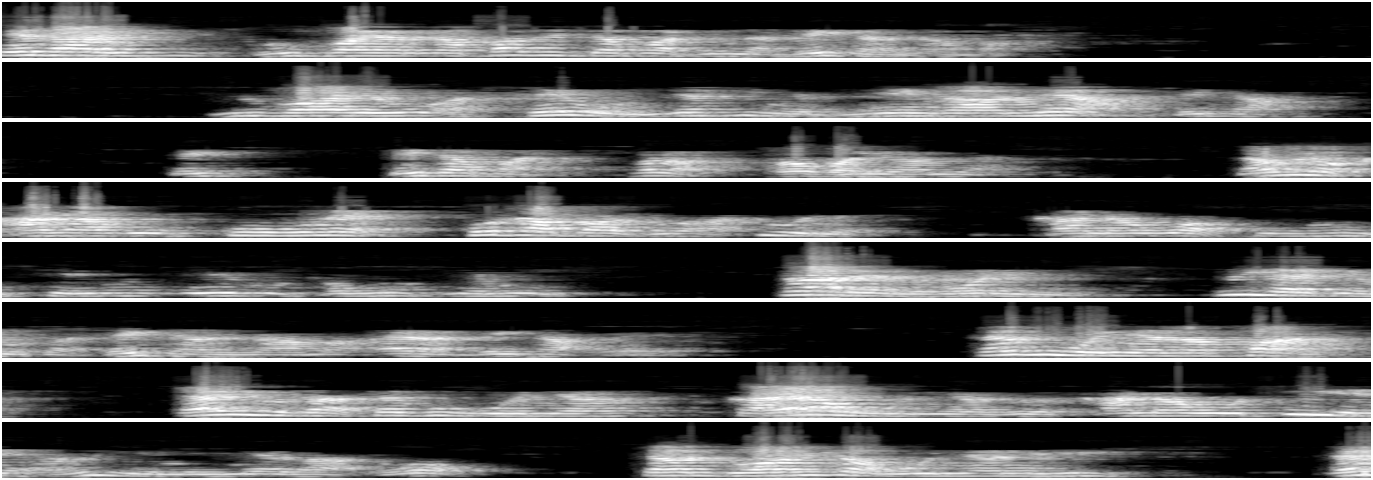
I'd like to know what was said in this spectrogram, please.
အဲ့ဒါရူပယံကပေါိတ္တပတိနာဒိဋ္ဌနာမ ယူပါယုအသေးကိုမျက်စိနဲ့မြင်ကာမြဒိဋ္ဌဒိဋ္ဒိဋ္ဌမှဟုတ်လားဟုတ်ပါပြီမြတ်နောက်ပြီးတော့ခန္ဓာကိုယ်ကိုယ်နဲ့ဘုဒ္ဓဘာသာဆိုအတွေ့နဲ့ခန္ဓာကပူမှုရှင်းမှုအေးမှုထုံမှုပြင်းမှုစတဲ့သဘောတွေသိရတဲ့ဥစ္စာဒိဋ္ဌာနာမအဲ့ဒါဒိဋ္ဌပဲသက္ကုဝိညာဏပနာအဲဒီဥစ္စာသက္ကုဝိညာဏကာယဝိညာဏဆိုခန္ဓာကိုတည်ရဲ့အရိယာနေနဲ့ကတော့တန်တော်ရိကဝိညာဏကြီးအဲ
